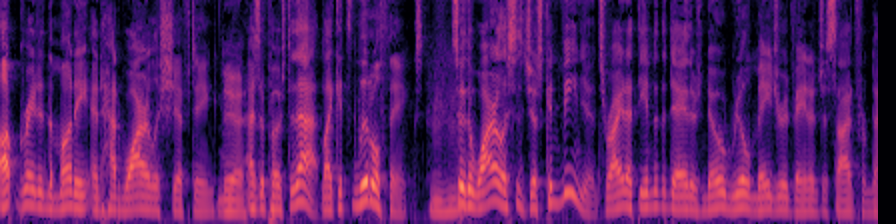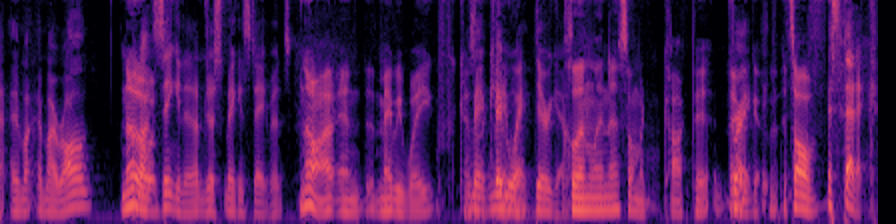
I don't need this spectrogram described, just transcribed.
upgraded the money and had wireless shifting Yeah. as opposed to that. Like it's little things. Mm-hmm. So the wireless is just convenience, right? At the end of the day, there's no real major advantage aside from that. Am I, am I wrong? No. I'm not zinging it. I'm just making statements. No, I, and maybe wait because May- maybe wait. There we go. Cleanliness on the cockpit. There Right. go. It's all Aesthetic.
